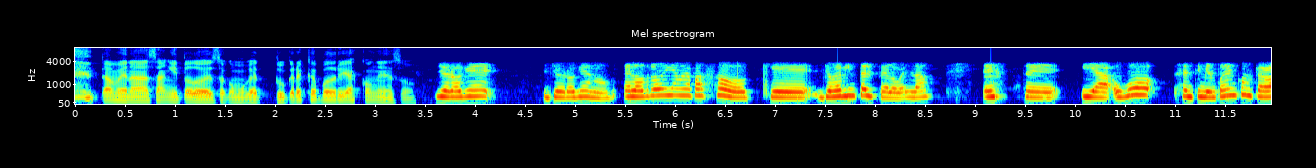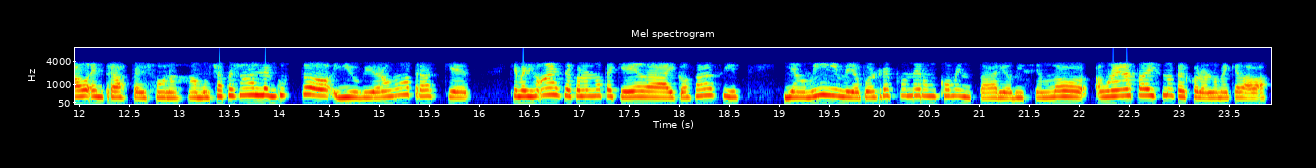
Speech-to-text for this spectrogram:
te amenazan y todo eso, como que tú crees que podrías con eso? Yo creo que, yo creo que no. El otro día me pasó que yo me pinté el pelo, ¿verdad? Este, y hubo sentimientos encontrados entre las personas. A muchas personas les gustó y hubieron otras que, que me dijo, ah, ese color no te queda y cosas así. Y a mí me dio por responder un comentario diciendo, una vez estaba diciendo que el color no me quedaba.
